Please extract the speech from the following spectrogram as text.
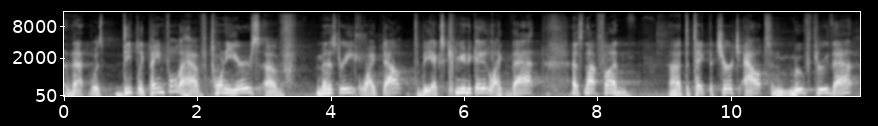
That was deeply painful to have 20 years of ministry wiped out, to be excommunicated like that. That's not fun. Uh, to take the church out and move through that,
